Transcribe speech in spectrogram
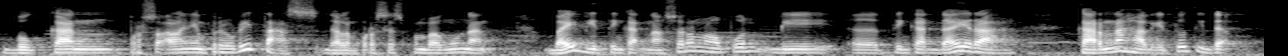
bukan persoalan yang prioritas dalam proses pembangunan, baik di tingkat nasional maupun di eh, tingkat daerah, karena hal itu tidak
